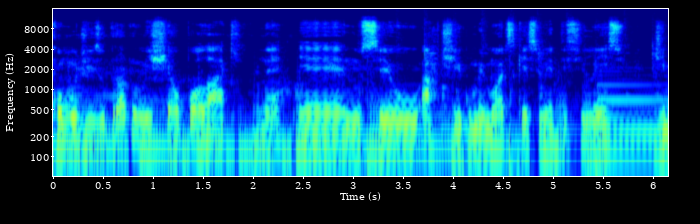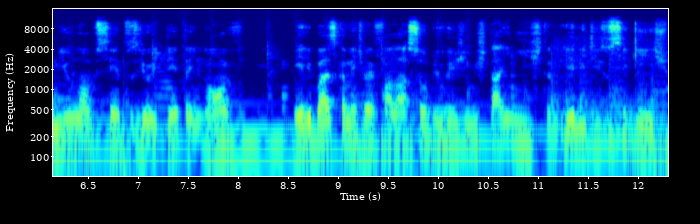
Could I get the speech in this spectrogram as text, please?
Como diz o próprio Michel Pollack, né, é, no seu artigo Memória, Esquecimento e Silêncio, de 1989, ele basicamente vai falar sobre o regime stalinista e ele diz o seguinte:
